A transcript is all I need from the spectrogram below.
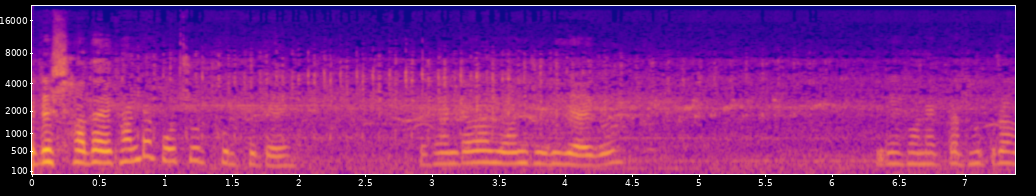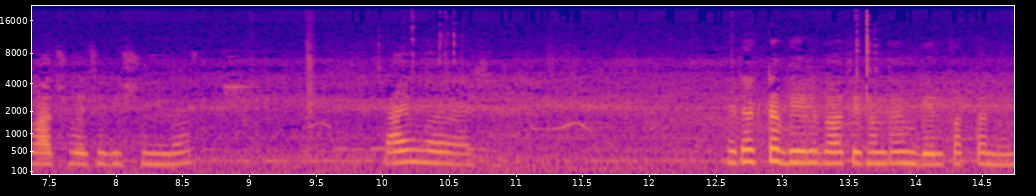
এটা সাদা, এখানটা প্রচুর ফুল ফুটে। এখানটা আমার মন জুড়ে যায় গো। দেখুন, একটা ধুতরা গাছ হয়েছে, কি সুন্দর। টাইম হয়ে গেছে। এটা একটা বেল গাছ, এখান থেকে আমি বেল পাতা নিই।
